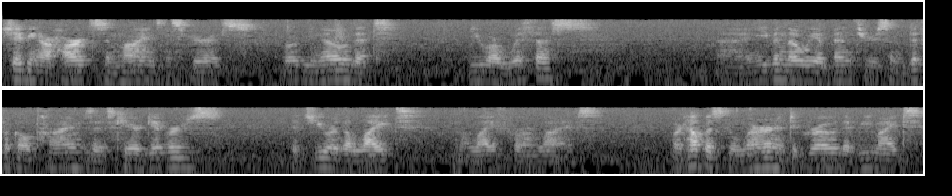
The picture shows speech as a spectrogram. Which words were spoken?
shaping our hearts and minds and spirits. Lord, we know that you are with us uh, and even though we have been through some difficult times as caregivers, that you are the light and the life for our lives. Lord, help us to learn and to grow that we might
